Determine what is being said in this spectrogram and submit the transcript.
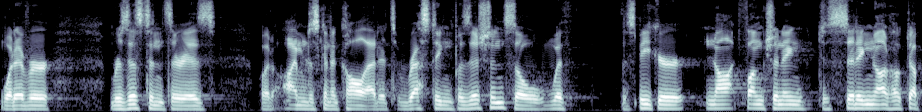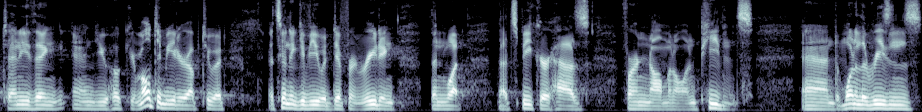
whatever resistance there is, what I'm just gonna call at its resting position. So with the speaker not functioning, just sitting, not hooked up to anything, and you hook your multimeter up to it, it's gonna give you a different reading than what that speaker has for nominal impedance. And one of the reasons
